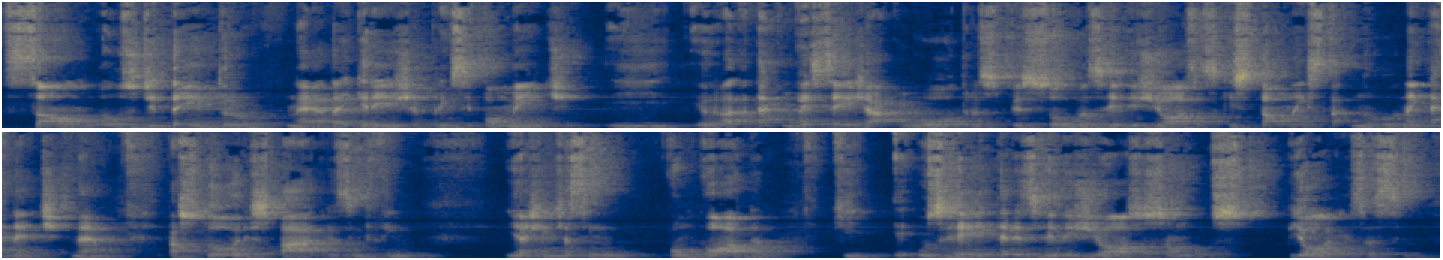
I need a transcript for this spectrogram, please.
São os de dentro né, da igreja, principalmente. E eu até conversei já com outras pessoas religiosas que estão na, no, na internet, né? Pastores, padres, enfim. E a gente, assim, concorda que os haters religiosos são os piores, assim.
